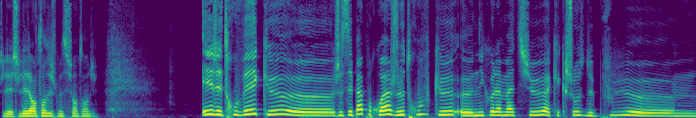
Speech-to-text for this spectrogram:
Je l'ai je l'ai entendu je me suis entendu et j'ai trouvé que euh, je sais pas pourquoi je trouve que euh, Nicolas Mathieu a quelque chose de plus euh,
